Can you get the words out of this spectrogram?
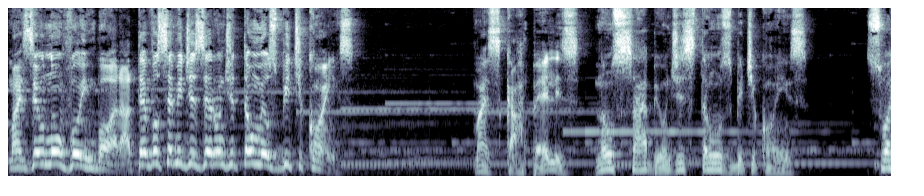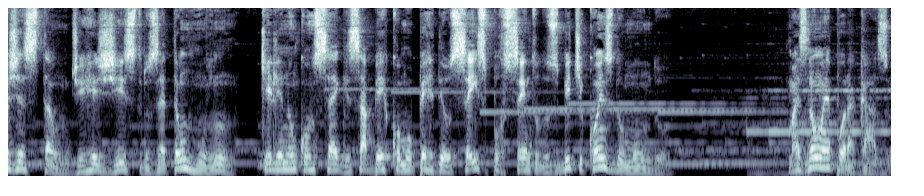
mas eu não vou embora até você me dizer onde estão meus bitcoins. Mas Carpeles não sabe onde estão os bitcoins. Sua gestão de registros é tão ruim que ele não consegue saber como perdeu 6% dos bitcoins do mundo. Mas não é por acaso.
